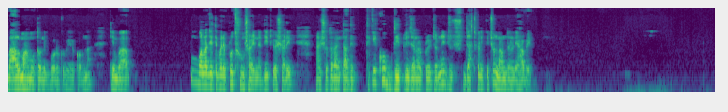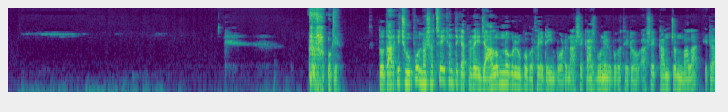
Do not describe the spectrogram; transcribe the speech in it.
বা আল মাহমুদ অনেক বড় কবি, এরকম না। কিংবা বলা যেতে পারে প্রথম সারি না, দ্বিতীয় সারির। সুতরাং তাদের থেকে খুব ডিপলি জানার প্রয়োজন নেই জাস্ট খালি কিছু নাম জানলে হবে। ওকে তো তার কিছু উপন্যাস আছে, এখান থেকে আপনারা এই যে আলমনগরের উপকথা, এটা ইম্পর্টেন্ট আসে, কাশবনের উপকথা এটাও আসে, কাঞ্চনমালা এটা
